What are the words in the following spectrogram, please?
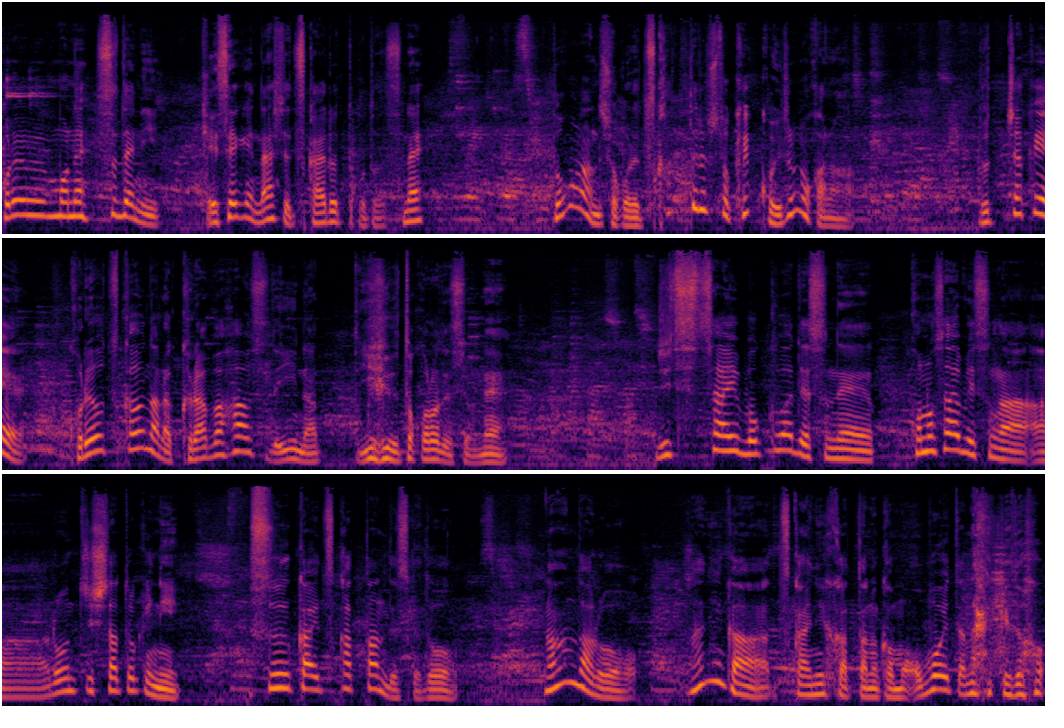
これもねすでに制限なしで使えるってことですね。どうなんでしょうこれ。使ってる人結構いるのかな。ぶっちゃけこれを使うならクラブハウスでいいなっていうところですよね。実際僕はですねこのサービスがローンチした時に数回使ったんですけどなんだろう。何が使いにくかったのかも覚えてないけど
